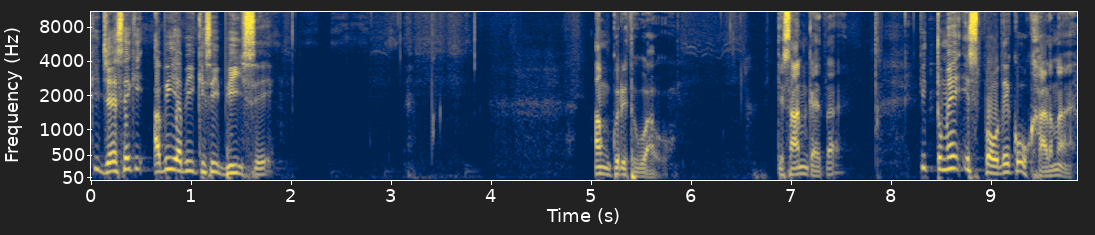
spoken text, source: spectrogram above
कि जैसे कि अभी अभी किसी बीज से अंकुरित हुआ हो। किसान कहता है कि तुम्हें इस पौधे को उखाड़ना है।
